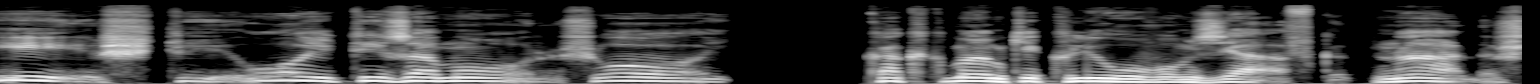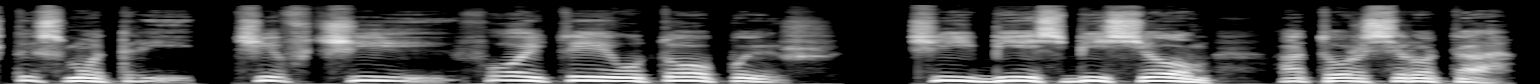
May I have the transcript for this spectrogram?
Ишь ты, ой ты заморож, ой, как к мамке клювом зявкат, надо ж ты смотри, чив-чив, ой ты утопышь, чий бесь бесем, а тоже сирота.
